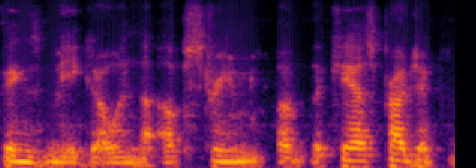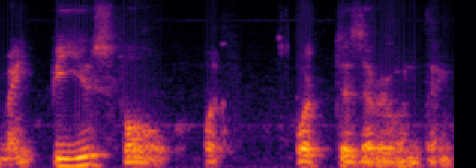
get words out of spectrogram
things may go in the upstream of the CHAOSS project might be useful what what does everyone think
